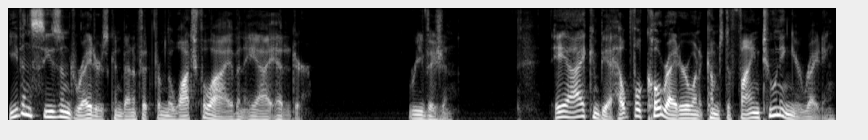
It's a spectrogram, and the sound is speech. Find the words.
Even seasoned writers can benefit from the watchful eye of an AI editor. Revision AI can be a helpful co writer when it comes to fine tuning your writing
